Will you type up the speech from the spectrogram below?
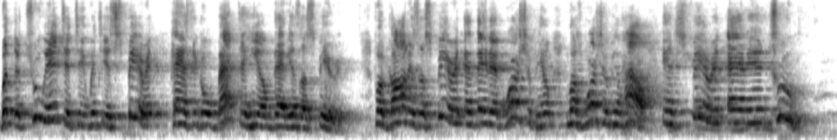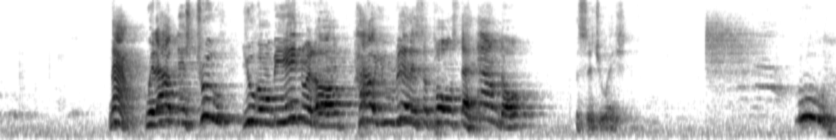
But the true entity, which is spirit, has to go back to him that is a spirit. For God is a spirit, and they that worship him must worship him how? In spirit and in truth. Now, without this truth, you're going to be ignorant of how you really supposed to handle the situation. Ooh,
